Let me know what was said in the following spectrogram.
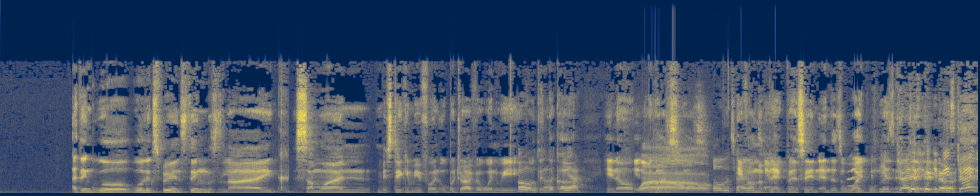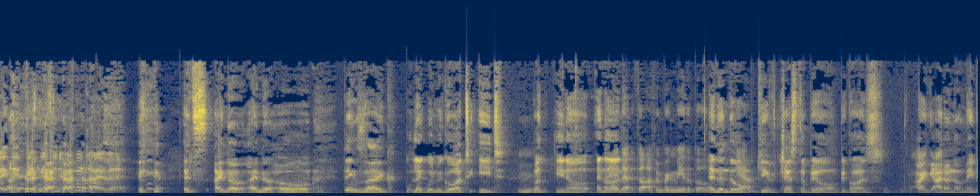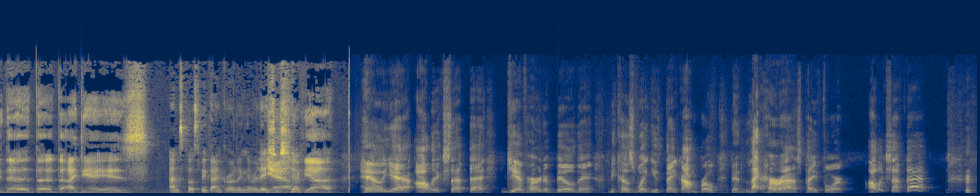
I think we'll we'll experience things like someone mistaking me for an Uber driver when we Oh, both in the car. yeah. You know, Wow. All the time. if I'm a black person and there's a white woman, He's driving. No. If he's driving, they think he's an Uber driver. it's I know, I know. Oh, things like like when we go out to eat, Mm. but you know, and oh, then that, they'll often bring me the bill. and then they'll yeah. give just the bill because I I don't know. Maybe the the the idea is I'm supposed to be bankrolling the yeah relationship. yeah. Hell yeah, I'll accept that. Give her the bill then. Because what you think I'm broke, then let her ass pay for it. I'll accept that.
